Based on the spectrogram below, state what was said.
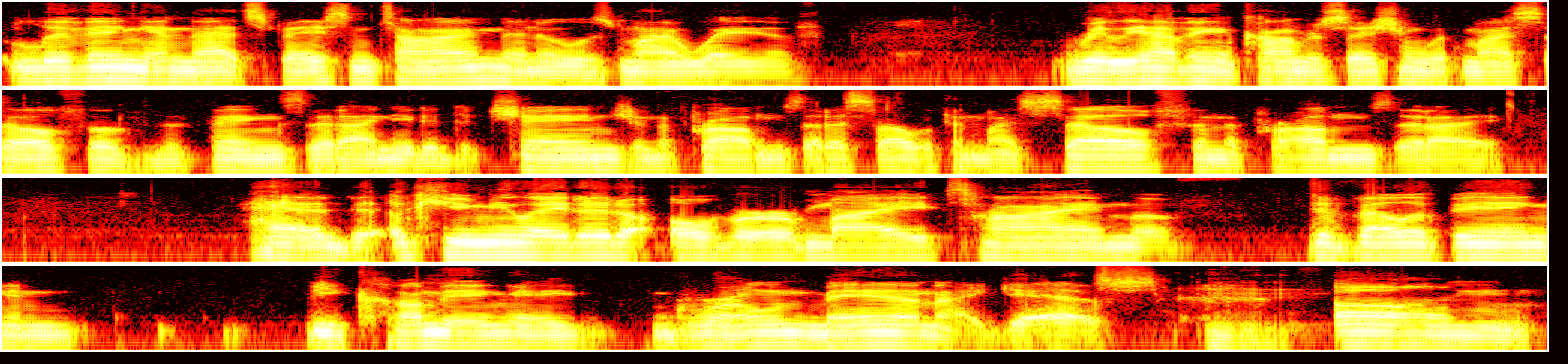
living in that space and time. And it was my way of really having a conversation with myself of the things that I needed to change and the problems that I saw within myself and the problems that I had accumulated over my time of developing and becoming a grown man, I guess. Um,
